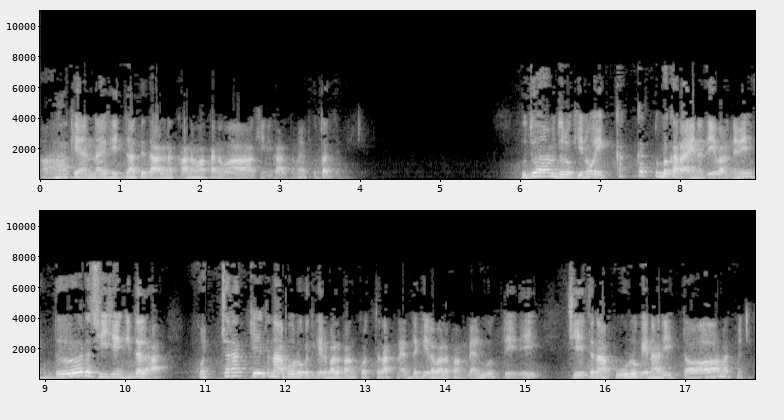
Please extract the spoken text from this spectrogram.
අහ කියන්නයි හෙද්දාතේ දාගෙන කනවා කනවා කියන කාර තමයි පුතඥය. බුදුහාමුදුරුවෝ කියනෝ එකක්වත් උඹ කරා එන දේවල් නෙවෙයි හොඳට සීයෙන් ඉඳලා කොච්චරක් චේතනාපූර්වකද කියලා බලපන් කොච්චරක් නැද්ද කියලා බලපන් බැලුවොත් තේරෙයි චේතනාපූර්වකේන හරි ඉතාමත්ම ටිකක්.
